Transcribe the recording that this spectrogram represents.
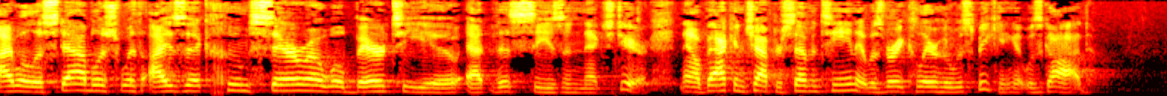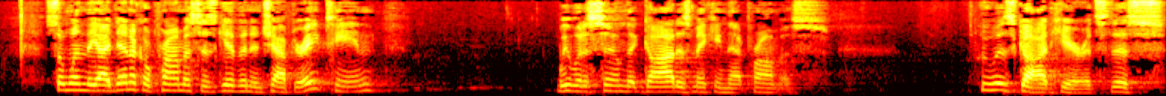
I will establish with Isaac, whom Sarah will bear to you at this season next year. Now, back in chapter 17, it was very clear who was speaking. It was God. So when the identical promise is given in chapter 18, we would assume that God is making that promise. Who is God here? It's this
